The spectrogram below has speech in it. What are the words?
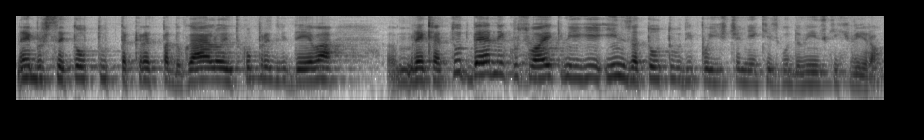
najbrž se je to tudi takrat pa dogajalo in tako predvideva. Um, rekla tudi Bernik v svoji knjigi in zato tudi poišče nekaj zgodovinskih virov.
